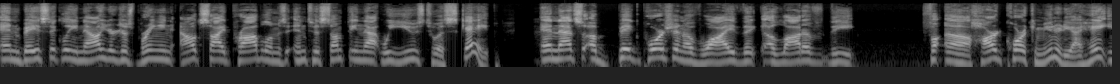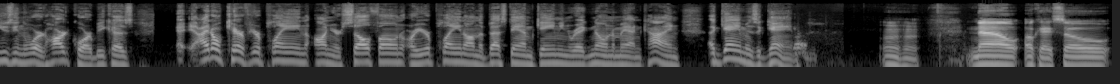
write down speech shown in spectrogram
and basically now you're just bringing outside problems into something that we use to escape and that's a big portion of why the a lot of the uh, hardcore community i hate using the word hardcore because I don't care if you're playing on your cell phone or you're playing on the best damn gaming rig known to mankind. A game is a game. Mm-hmm. Now, okay, so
